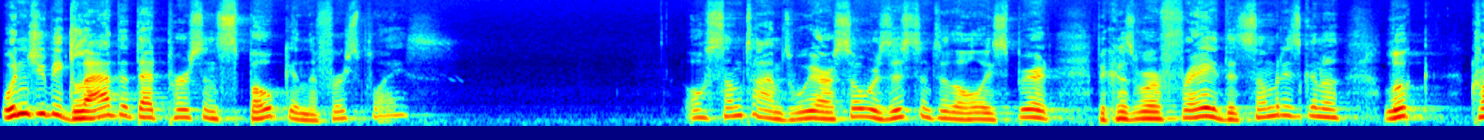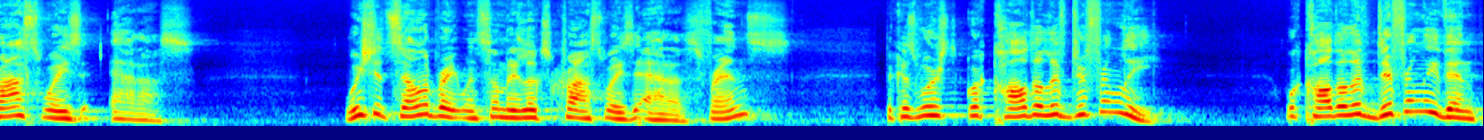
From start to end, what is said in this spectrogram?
wouldn't you be glad that that person spoke in the first place? Oh, sometimes we are so resistant to the Holy Spirit because we're afraid that somebody's going to look crossways at us. We should celebrate when somebody looks crossways at us, friends, because we're, we're called to live differently. We're called to live differently than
